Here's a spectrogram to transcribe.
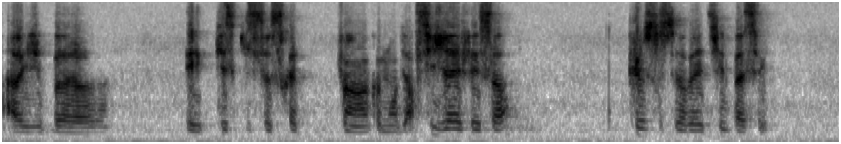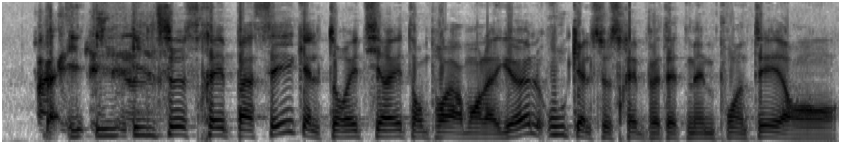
Ah oui, bah, et qu'est-ce qui se serait, enfin, comment dire, si j'avais fait ça, que se serait-il passé? Bah, il, se serait passé qu'elle t'aurait tiré temporairement la gueule, ou qu'elle se serait peut-être même pointée en,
